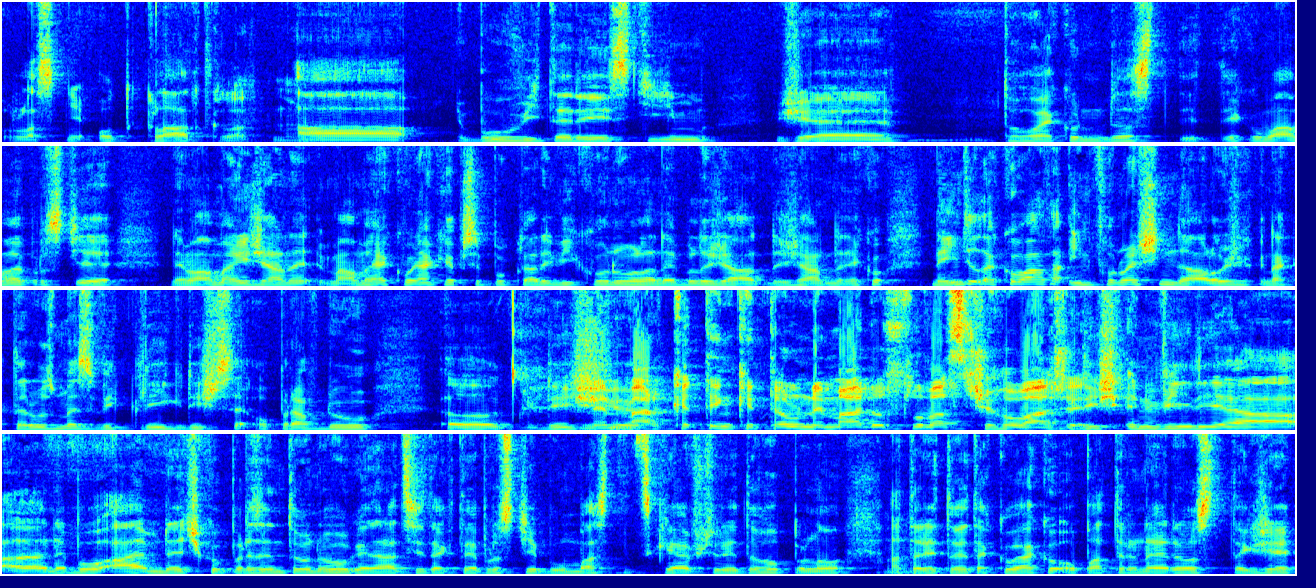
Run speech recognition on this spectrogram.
vlastně odklad, odklad no. a Bůh ví tedy s tím, že toho jako, jako máme prostě, nemáme ani žádné, máme jako nějaké předpoklady výkonu, ale nebyly žádné, žádné jako, není to taková ta informační nálož, na kterou jsme zvyklí, když se opravdu, eh, když... Ne, marketing Intelu nemá doslova z čeho vážit. Když Nvidia eh, nebo AMD prezentují novou generaci, tak to je prostě bombastické a všude je toho plno hmm. a tady to je takové jako opatrné dost, takže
